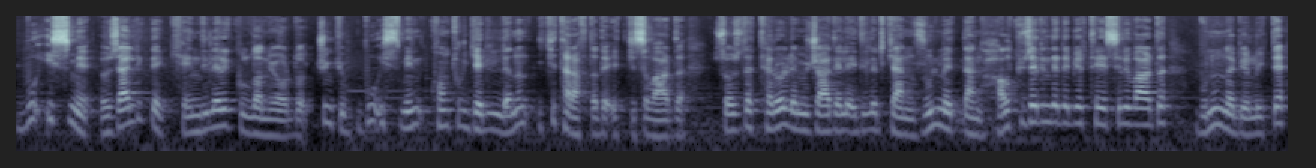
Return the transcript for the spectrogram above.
Bu ismi özellikle kendileri kullanıyordu. Çünkü bu ismin kontrgerilla'nın iki tarafta da etkisi vardı. Sözde terörle mücadele edilirken zulmedilen halk üzerinde de bir tesiri vardı. Bununla birlikte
